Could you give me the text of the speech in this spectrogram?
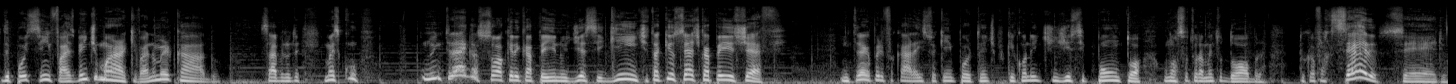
Depois sim, faz benchmark, vai no mercado, sabe? Mas com... não entrega só aquele KPI no dia seguinte. Tá aqui os sete KPIs, chefe entrega para ele e fala, cara, isso aqui é importante porque quando a gente atingir esse ponto, ó, o nosso faturamento dobra. Do cara fala, sério? Sério.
